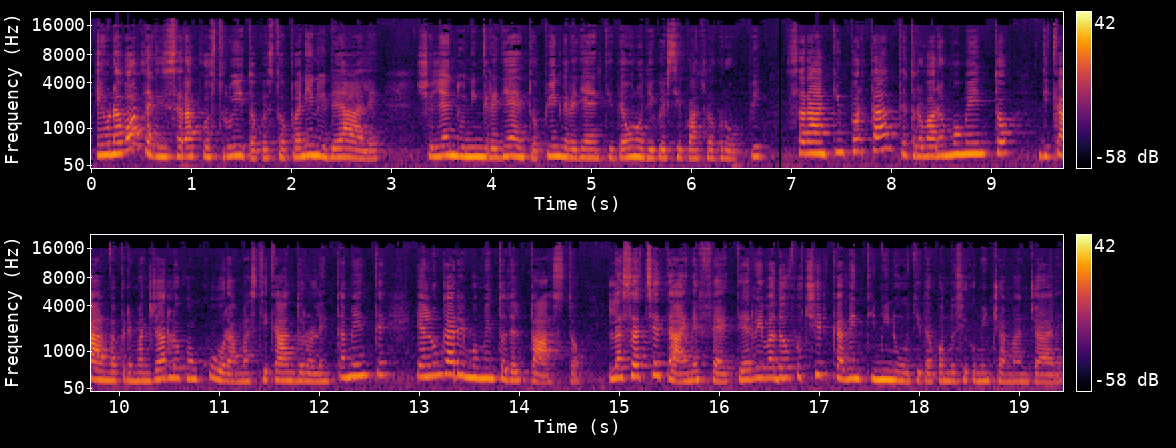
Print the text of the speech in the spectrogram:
E una volta che si sarà costruito questo panino ideale, scegliendo un ingrediente o più ingredienti da uno di questi quattro gruppi, sarà anche importante trovare un momento di calma per mangiarlo con cura, masticandolo lentamente e allungare il momento del pasto. La sazietà in effetti arriva dopo circa 20 minuti da quando si comincia a mangiare,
